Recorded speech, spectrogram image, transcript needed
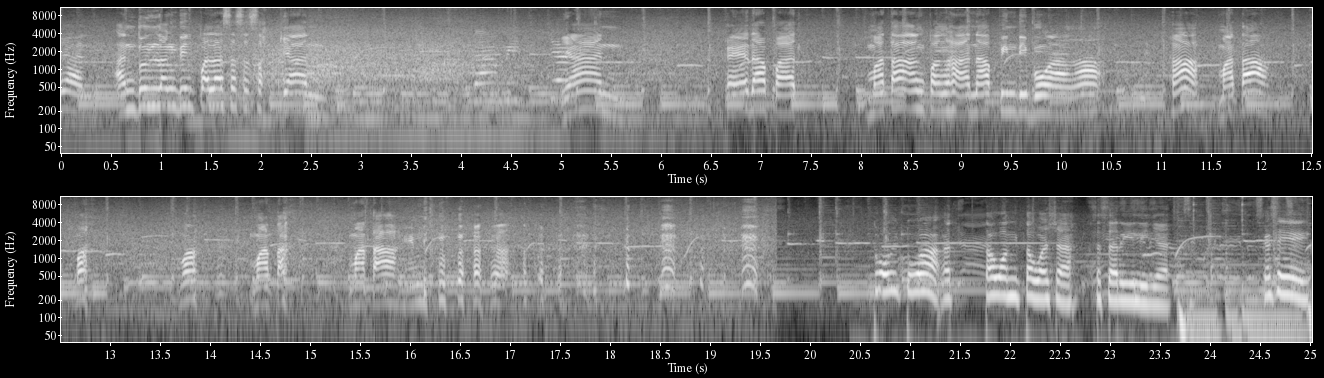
yan, andun lang din pala sa sasakyan. Dami dyan. Yan. Kaya dapat, mata ang panghanap, hindi bunganga. Ha? Mata. Ma, ma, mata. Mata, hindi bunganga. Tuwang-tuwa at tawang-tawa siya sa sarili niya. Kasi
